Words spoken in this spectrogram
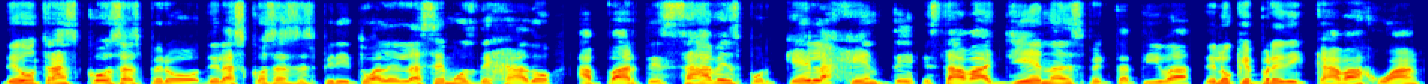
de otras cosas, pero de las cosas espirituales las hemos dejado aparte. ¿Sabes por qué la gente estaba llena de expectativa de lo que predicaba Juan?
